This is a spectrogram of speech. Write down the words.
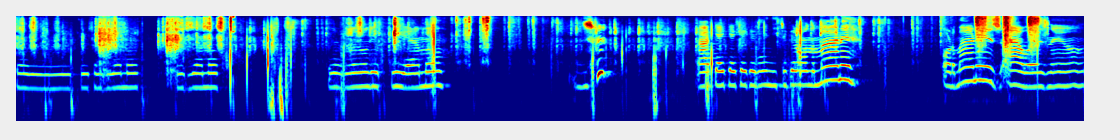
Then free some free ammo. Free ammo. There's literally free ammo. Ah, okay, okay, okay, okay, we need to get on the money. All the money is ours now.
